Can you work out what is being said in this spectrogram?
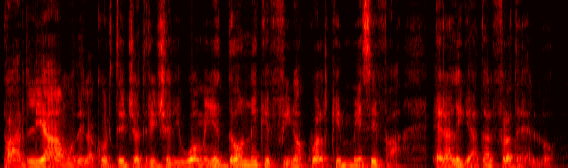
parliamo della corteggiatrice di uomini e donne che fino a qualche mese fa era legata al fratello.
